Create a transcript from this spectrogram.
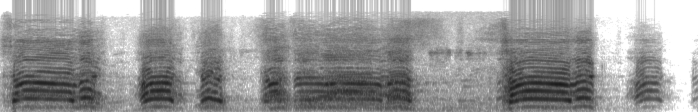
Sağlık haktır, satılamaz. Sağlık haktır.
